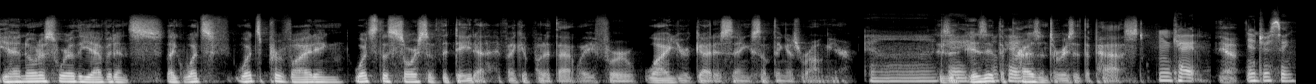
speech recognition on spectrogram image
Yeah, notice where the evidence, like what's what's providing, what's the source of the data, if I could put it that way, for why your gut is saying something is wrong here. Uh, Is it is it okay. the present or is it the past? Okay. Yeah. Interesting.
